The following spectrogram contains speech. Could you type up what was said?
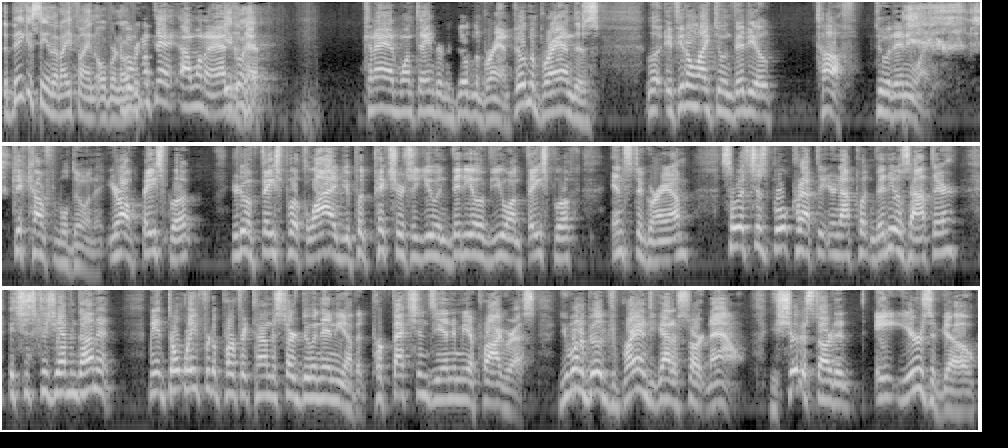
the biggest thing that I find over and over. Well, one thing I want to add. Yeah, to go that. ahead. Can I add one thing to the building a brand? Building a brand is, look, if you don't like doing video, tough. Do it anyway. Get comfortable doing it. You're on Facebook. You're doing Facebook Live. You put pictures of you and video of you on Facebook, Instagram. So it's just bullcrap that you're not putting videos out there. It's just because you haven't done it. Man, don't wait for the perfect time to start doing any of it. Perfection's the enemy of progress. You want to build your brand, you got to start now. You should have started eight years ago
